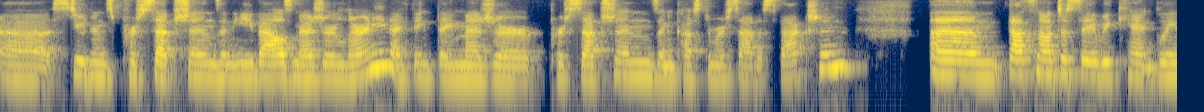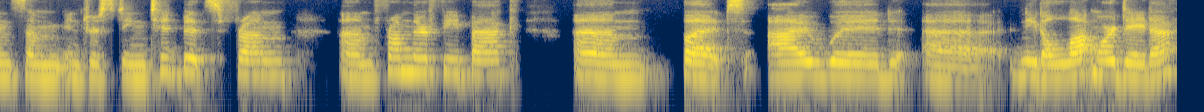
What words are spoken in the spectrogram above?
uh, students' perceptions and evals measure learning. I think they measure perceptions and customer satisfaction. Um, that's not to say we can't glean some interesting tidbits from um, from their feedback. Um, but I would uh, need a lot more data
